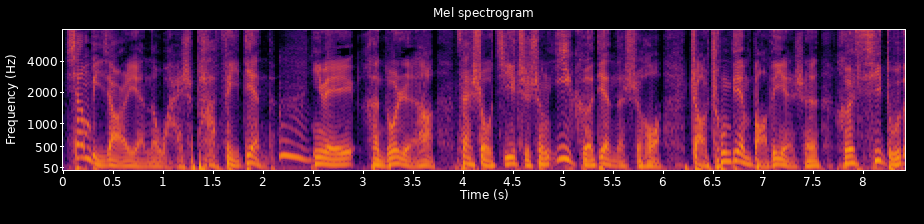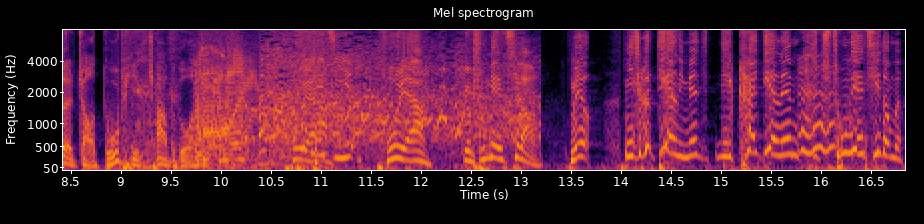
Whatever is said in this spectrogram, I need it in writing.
相比较而言呢，我还是怕费电的。嗯，因为很多人啊，在手机只剩一格电的时候，找充电宝的眼神和吸毒的找毒品差不多。服务员，别急。服务员，有充电器吧？没有。你这个店里面，你开店连充电器都没有。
